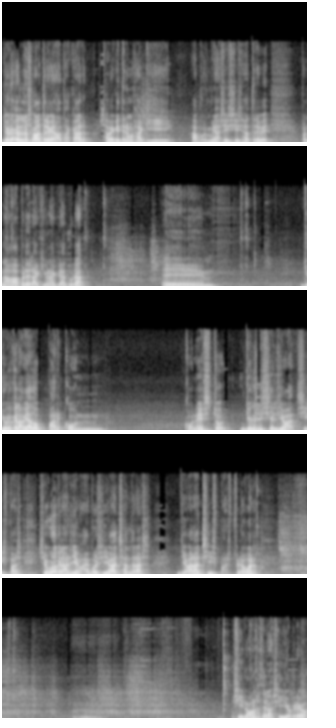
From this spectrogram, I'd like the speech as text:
Yo creo que él no se va a atrever a atacar. Sabe que tenemos aquí... Ah, pues mira, sí, sí se atreve. Pues nada, va a perder aquí una criatura. Eh... Yo creo que la voy a dopar con... Con esto. Yo no sé si él lleva chispas. Seguro que las lleva, ¿eh? Pues si lleva chandras, llevará chispas. Pero bueno. Sí, lo vamos a hacer así, yo creo.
